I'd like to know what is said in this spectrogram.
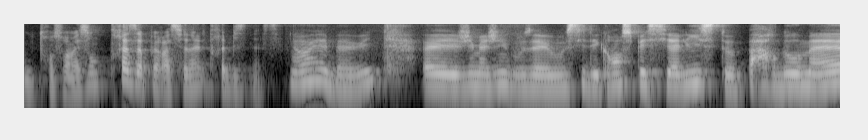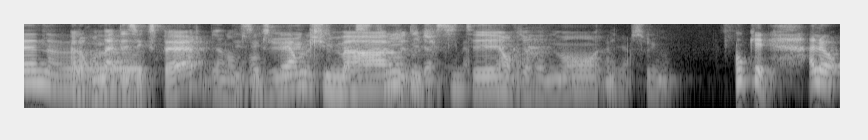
Une transformation très opérationnelle, très business. Oui, ben oui. J'imagine que vous avez aussi des grands spécialistes par domaine. Alors, on a des experts, bien entendu, climat, biodiversité, environnement, absolument. Ok. Alors,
